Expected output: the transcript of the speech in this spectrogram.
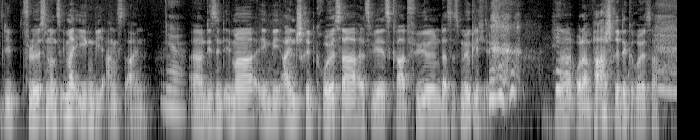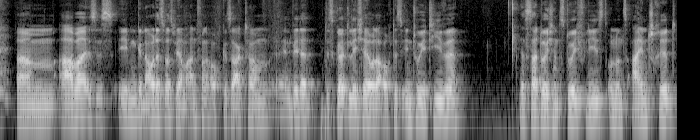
die flößen uns immer irgendwie Angst ein. Ja. Äh, die sind immer irgendwie einen Schritt größer, als wir jetzt gerade fühlen, dass es möglich ist. ne? Oder ein paar Schritte größer. Ähm, aber es ist eben genau das, was wir am Anfang auch gesagt haben, entweder das Göttliche oder auch das Intuitive, das da durch uns durchfließt und uns einen Schritt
